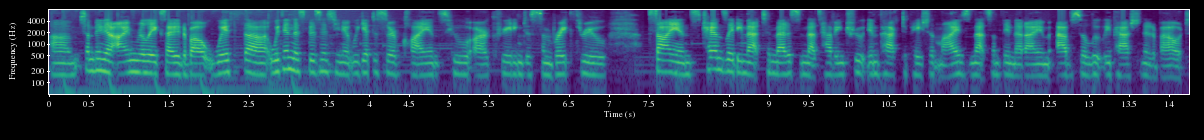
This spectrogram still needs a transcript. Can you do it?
Um, something that I'm really excited about with uh, within this business unit, we get to serve clients who are creating just some breakthrough science, translating that to medicine that's having true impact to patient lives. And that's something that I am absolutely passionate about.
